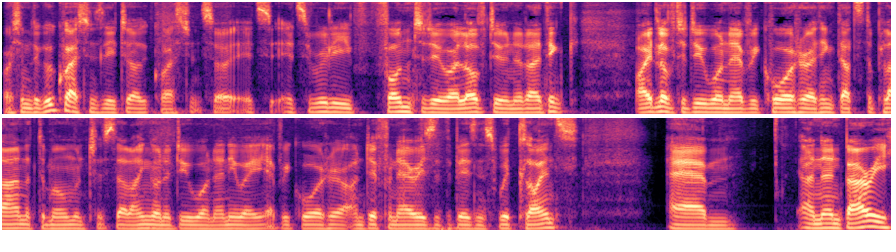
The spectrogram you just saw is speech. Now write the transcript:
or some of the good questions lead to other questions. So it's it's really fun to do. I love doing it. I think I'd love to do one every quarter. I think that's the plan at the moment. Is that I'm going to do one anyway every quarter on different areas of the business with clients. Um, and then Barry,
